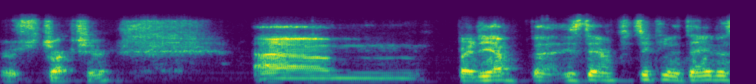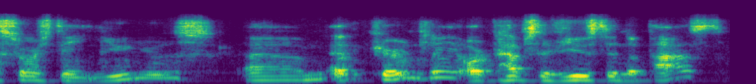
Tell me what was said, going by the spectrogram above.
our, structure. Um, but yeah, is there a particular data source that you use um, currently, or perhaps have used in the past?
